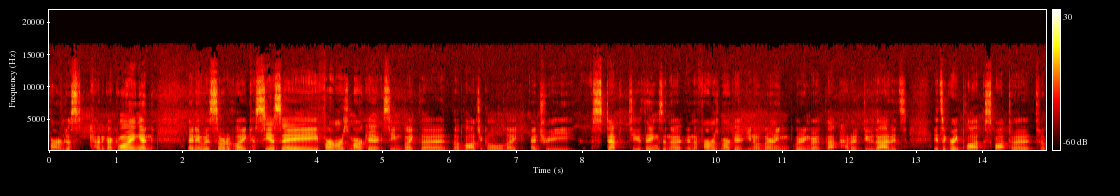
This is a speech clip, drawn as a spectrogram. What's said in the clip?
farm just kind of got going, and and it was sort of like a CSA farmers market seemed like the the logical like entry step to things in the in the farmers market. You know, learning learning about that how to do that. It's it's a great plot spot to to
